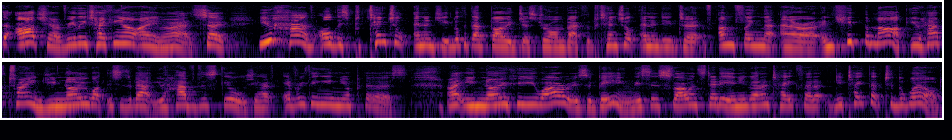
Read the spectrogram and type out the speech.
the archer really taking our aim. All right, so you have all this potential energy. Look at that bow just drawn back. The potential energy to unfling that arrow and hit the mark. You have trained. You know what this is about. You have the skills. You have everything in your purse. All right, you know who you are as a being. This is slow and steady, and you're going to take that. You take that to the world.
